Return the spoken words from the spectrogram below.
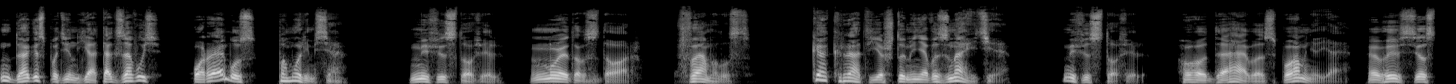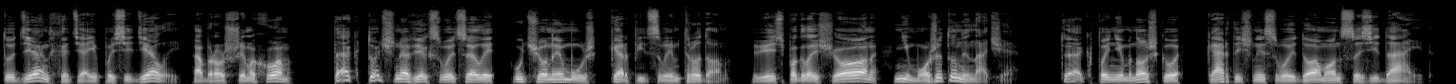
«Да, господин, я так зовусь. Оремус, помолимся». «Мефистофель, ну это вздор». «Фамулус, как рад я, что меня вы знаете». «Мефистофель, о да, вас помню я. Вы все студент, хотя и посиделый, обросший махом. Так точно век свой целый ученый муж корпит своим трудом. Весь поглощен, не может он иначе. Так понемножку карточный свой дом он созидает.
